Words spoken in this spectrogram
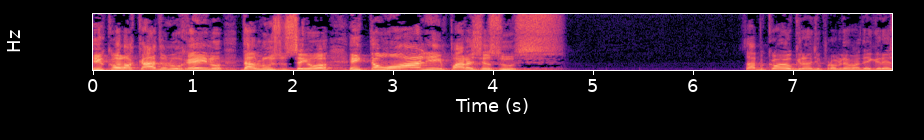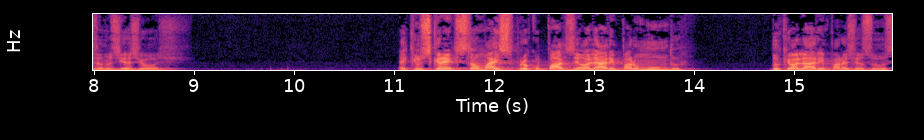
e colocados no reino da luz do Senhor. Então olhem para Jesus. Sabe qual é o grande problema da igreja nos dias de hoje? É que os crentes estão mais preocupados em olharem para o mundo do que olharem para Jesus.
